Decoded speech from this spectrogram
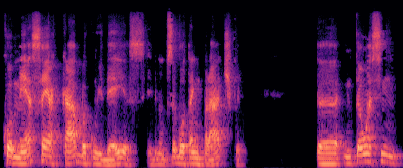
começa e acaba com ideias, ele não precisa botar em prática. Uh, então, assim,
